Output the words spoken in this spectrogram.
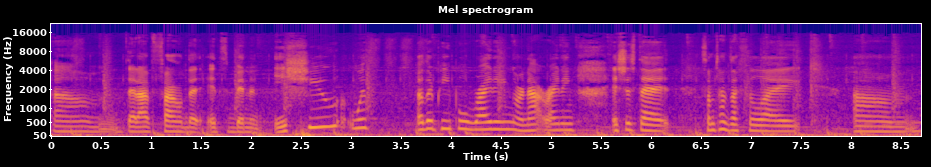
that um, that i've found that it's been an issue with other people writing or not writing it's just that sometimes i feel like um,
